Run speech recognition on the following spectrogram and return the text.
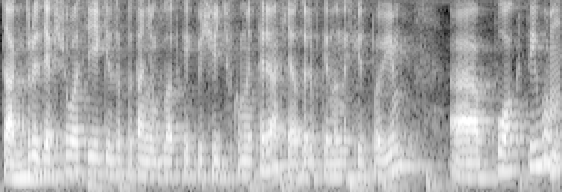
Так, друзі, якщо у вас є якісь запитання, будь ласка, пишіть в коментарях, я залюбки на них відповім. Е, По активам,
